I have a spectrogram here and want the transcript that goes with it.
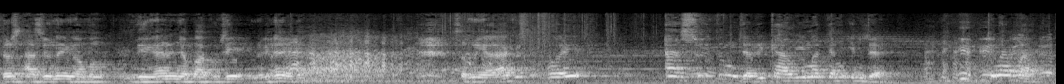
terus asune ngomong dengan nyoba aku sih seneng aku pokoknya asu itu menjadi kalimat yang indah. Kenapa?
